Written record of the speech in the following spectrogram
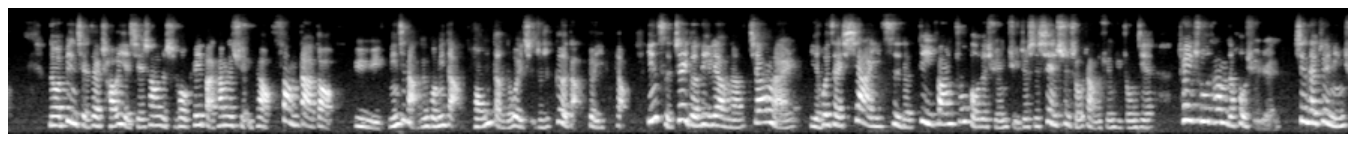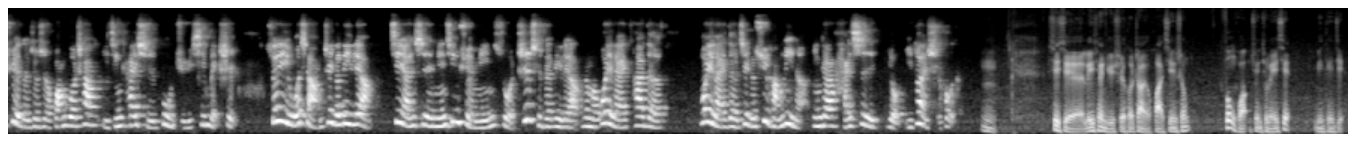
那么，并且在朝野协商的时候，可以把他们的选票放大到与民进党跟国民党同等的位置，就是各党各一票。因此，这个力量呢，将来也会在下一次的地方诸侯的选举，就是县市首长的选举中间推出他们的候选人。现在最明确的就是黄国昌已经开始布局新北市，所以我想这个力量既然是年轻选民所支持的力量，那么未来他的。未来的这个续航力呢，应该还是有一段时候的。嗯，谢谢雷倩女士和张永华先生，凤凰全球连线，明天见。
